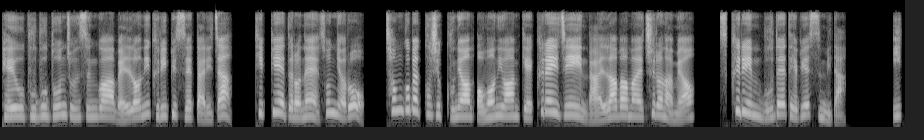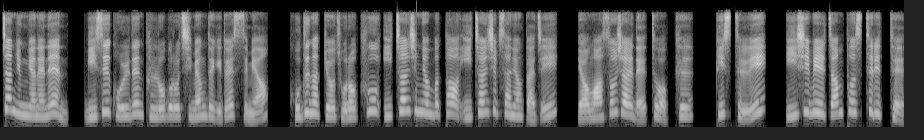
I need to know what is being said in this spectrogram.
배우 부부 돈 존슨과 멜러니 그리피스의 딸이자 TP에 드러내 손녀로 1999년 어머니와 함께 크레이지인 알라바마에 출연하며 스크린 무대 데뷔했습니다. 2006년에는 미스 골든 글로브로 지명되기도 했으며 고등학교 졸업 후 2010년부터 2014년까지 영화 소셜 네트워크, 비스틀리, 21 점프 스트리트,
